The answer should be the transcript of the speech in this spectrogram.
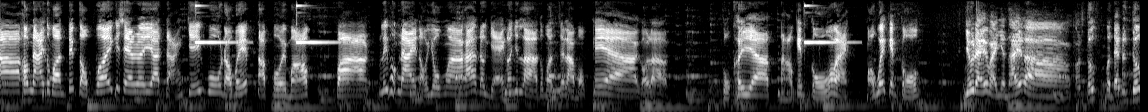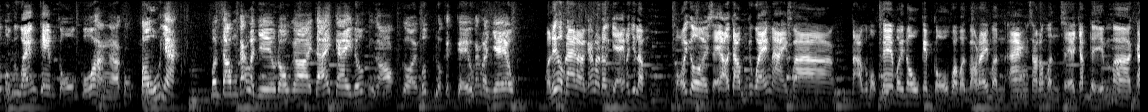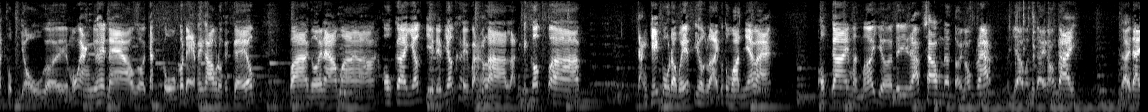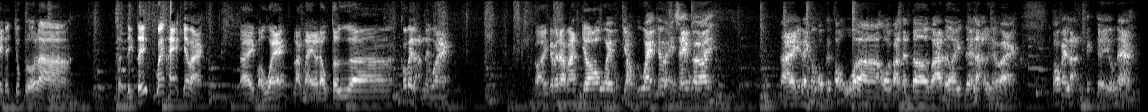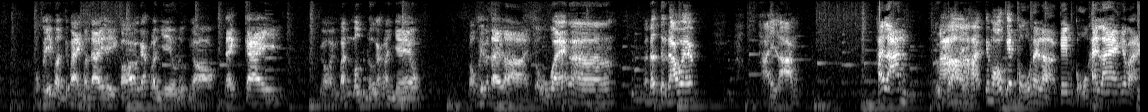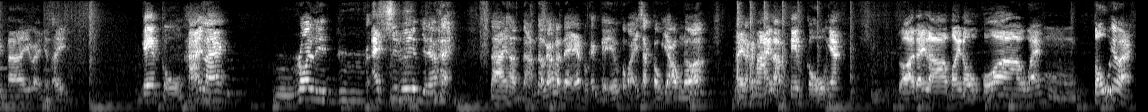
À, hôm nay tụi mình tiếp tục với cái series à, tặng trận chiến vua đầu bếp tập 11 Và clip hôm nay nội dung à, khá đơn giản đó chính là tụi mình sẽ làm một cái à, gọi là cuộc thi tạo kem cuộn các bạn Mở quét kem cuộn. Như đây các bạn nhìn thấy là trước mình đang đứng trước một cái quán kem cuộn của thằng con Tú nha. Bên trong rất là nhiều đồ gời, trái cây, nước ngọt rồi mứt đồ các kiểu rất là nhiều. Và clip hôm nay là rất là đơn giản đó chính là mỗi người sẽ ở trong cái quán này và tạo ra một cái menu kem cuộn và mình vào đây mình ăn. Sau đó mình sẽ chấm điểm à, cách phục vụ rồi món ăn như thế nào rồi cách cuộn có đẹp hay không rồi các kiểu. Và người nào mà ok nhất gì đẹp nhất thì vẫn là lãnh cái cúp uh, trận chiến vua đầu bếp như thường lệ của tụi mình nhé bạn. Ok mình mới vừa đi ráp xong nên đội nón ráp. Bây giờ mình sẽ để nón đây. Để đây để chút nữa là mình đi tiếp quán khác nha bạn đây mở quán. Lần này là đầu tư uh, có máy lạnh này quang. Rồi camera anh vô quay một vòng cái quán cho các bạn xem coi. Đây đây có một cái tủ uh, hồi bartender ba đời để lại nữa các bạn. Có máy lạnh các kiểu nè. Một phía bên cái bàn bên đây thì có rất là nhiều nước ngọt trái cây rồi bánh mứt được rất là nhiều. Còn phía bên đây là chủ quán uh, đến từ đâu em? Thái Lan Thái Lan Đúng à, rồi. Cái món kem cuộn này là kem cuộn Thái Lan các bạn. Đây các bạn nhìn thấy. Kem cuộn Thái Lan. Royal Assyrian gì đó bạn. Đây hình ảnh rồi rất là đẹp và các kiểu có bảy sắc cầu vồng nữa. Đây là cái máy làm kem cuộn nha. Rồi đây là menu của à, quán tú các bạn.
